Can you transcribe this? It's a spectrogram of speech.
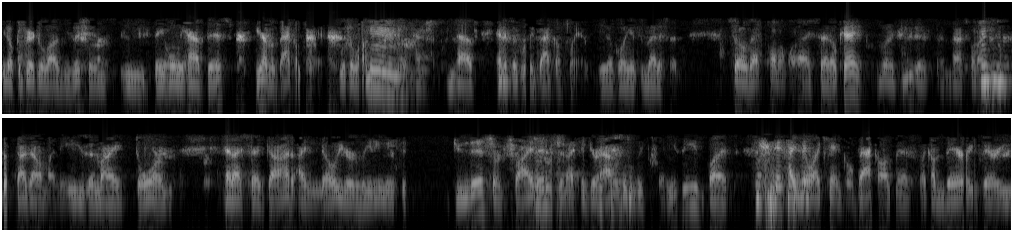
you know, compared to a lot of musicians who they only have this, you have a backup plan, which a lot of musicians don't have. You have, and it's a great backup plan, you know, going into medicine. So that's kind of when I said, okay, I'm going to do this. And that's when I mm-hmm. got down on my knees in my dorm and I said, God, I know you're leading me to do this or try this. And I think you're absolutely crazy, but I know I can't go back on this. Like I'm very, very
